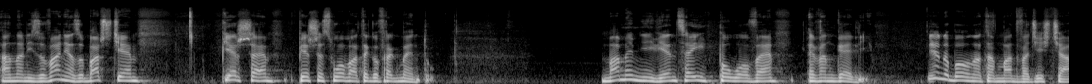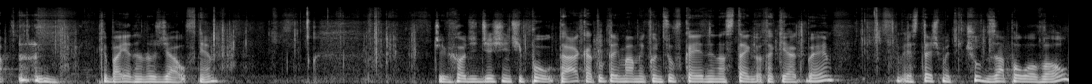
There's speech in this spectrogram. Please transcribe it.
analizowania, zobaczcie pierwsze, pierwsze słowa tego fragmentu. Mamy mniej więcej połowę Ewangelii. Nie, no bo ona tam ma 20, chyba jeden rozdziałów, nie? Czyli wychodzi 10,5, tak? A tutaj mamy końcówkę 11, tak jakby. Jesteśmy ciut za połową.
